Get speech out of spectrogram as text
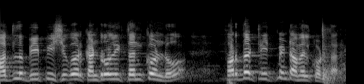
ಮೊದಲು ಬಿ ಪಿ ಶುಗರ್ ಕಂಟ್ರೋಲಿಗೆ ತಂದ್ಕೊಂಡು ಫರ್ದರ್ ಟ್ರೀಟ್ಮೆಂಟ್ ಆಮೇಲೆ ಕೊಡ್ತಾರೆ.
